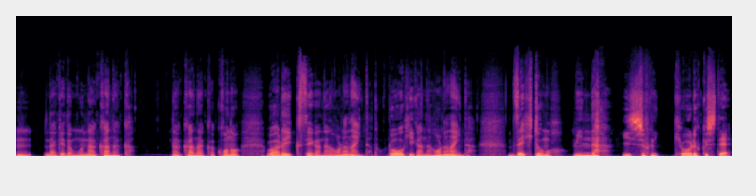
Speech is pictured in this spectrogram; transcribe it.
うん。だけどもなかなか、なかなかこの悪い癖が治らないんだと。浪費が治らないんだ。ぜひともみんな一緒に協力して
